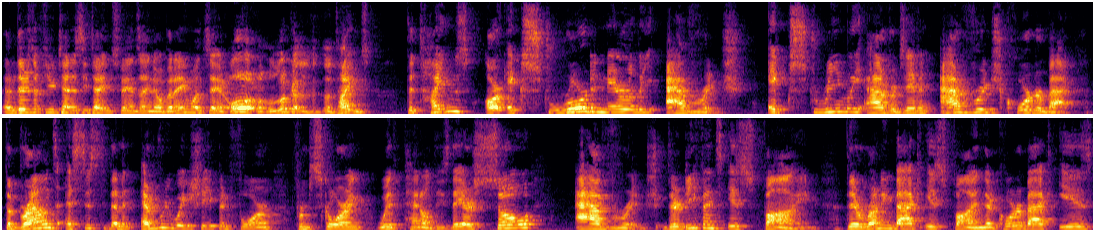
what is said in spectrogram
and there's a few Tennessee Titans fans I know, but anyone saying, oh, look at the, the Titans. The Titans are extraordinarily average. Extremely average. They have an average quarterback. The Browns assisted them in every way, shape, and form from scoring with penalties. They are so average. Their defense is fine. Their running back is fine. Their quarterback is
